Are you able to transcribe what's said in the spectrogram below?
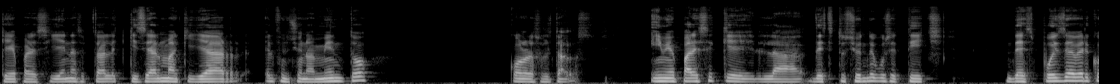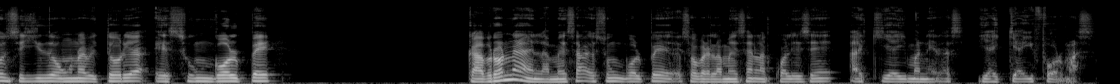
que parecía inaceptable, quisieran maquillar el funcionamiento con los resultados. Y me parece que la destitución de Bucetich, después de haber conseguido una victoria, es un golpe cabrona en la mesa, es un golpe sobre la mesa en la cual dice aquí hay maneras y aquí hay formas.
